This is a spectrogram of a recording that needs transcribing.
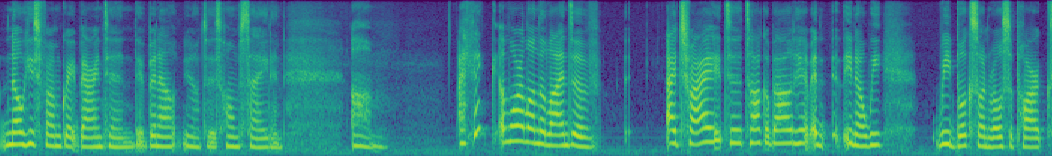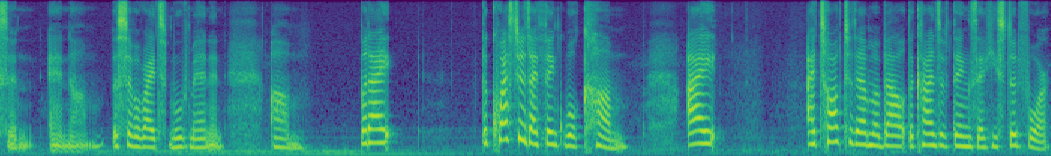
know he's from Great Barrington. They've been out, you know, to his home site, and um, I think more along the lines of I try to talk about him, and you know, we read books on Rosa Parks and and um, the civil rights movement, and um, but I the questions I think will come. I I talked to them about the kinds of things that he stood for.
